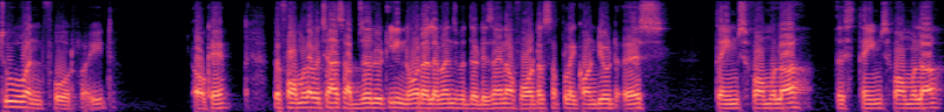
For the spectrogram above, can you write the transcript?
two and four, right? Okay. The formula which has absolutely no relevance with the design of water supply conduit is Thames formula. This Thames formula.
